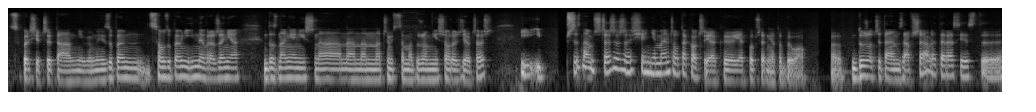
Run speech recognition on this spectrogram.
super się czyta. Nie wiem, jest zupełnie, są zupełnie inne wrażenia doznania niż na, na, na, na czymś, co ma dużo mniejszą rozdzielczość. I, I przyznam szczerze, że się nie męczą tak oczy, jak, jak poprzednio to było. E, dużo czytałem zawsze, ale teraz jest, e,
